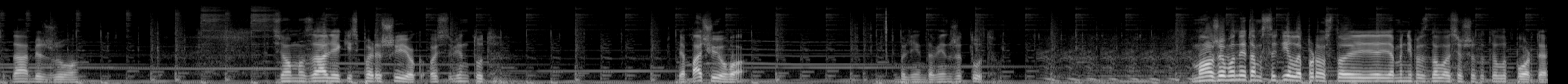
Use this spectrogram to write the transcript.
сюди біжу. В цьому залі якийсь перешийок. Ось він тут. Я бачу його. Блін, да він же тут. Може вони там сиділи просто, я, мені здалося, що це телепорти.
